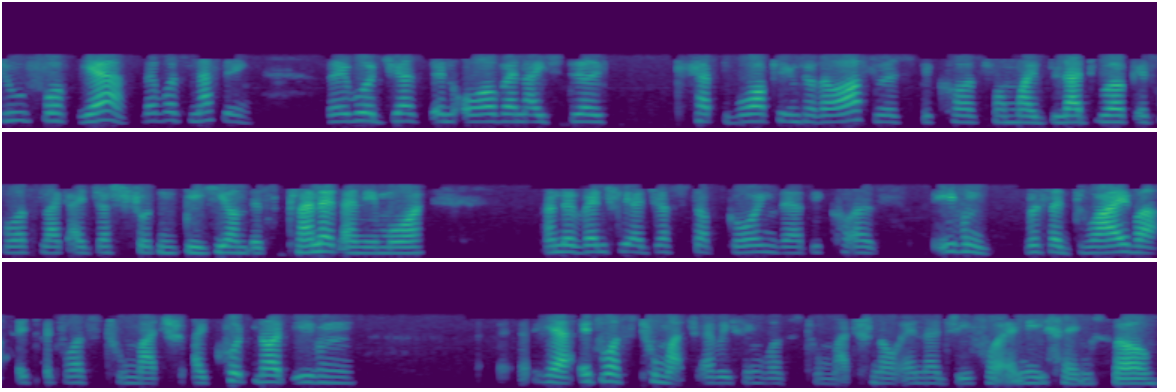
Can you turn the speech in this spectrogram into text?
do for. Yeah, there was nothing. They were just in awe when I still kept walking to the office because from my blood work it was like I just shouldn't be here on this planet anymore. And eventually I just stopped going there because even with a driver it, it was too much. I could not even yeah, it was too much. Everything was too much. No energy for anything. So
